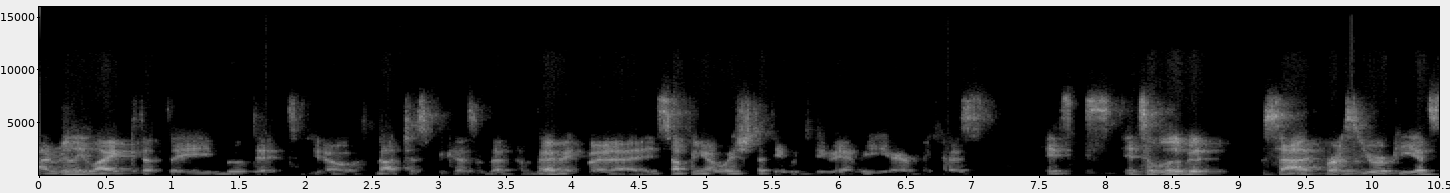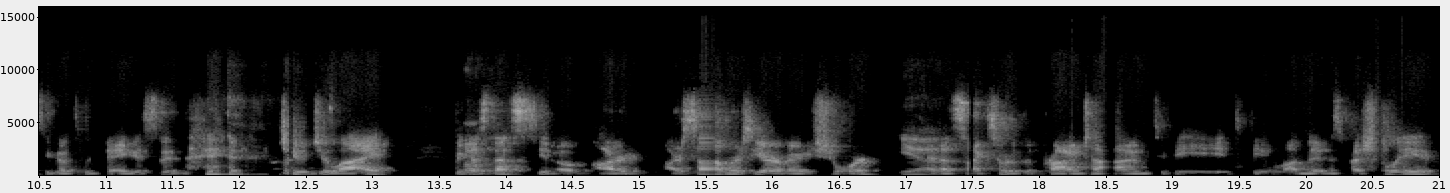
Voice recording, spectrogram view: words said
I really like that they moved it, you know, not just because of the pandemic, but uh, it's something I wish that they would do every year because it's it's a little bit sad for us Europeans to go to Vegas in June, July, because that's you know our our summers here are very short. Yeah, and that's like sort of the prime time to be to be in London, especially. And,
